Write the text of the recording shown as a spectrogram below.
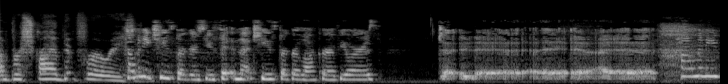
I'm prescribed it for a reason. How many cheeseburgers you fit in that cheeseburger locker of yours? How many?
